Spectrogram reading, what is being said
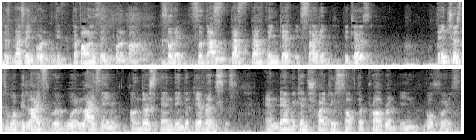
That's, that's important. The following is the important part. So, so that's that's that thing gets exciting because the interest will be lies will, will lies in understanding the differences, and then we can try to solve the problem in both ways.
